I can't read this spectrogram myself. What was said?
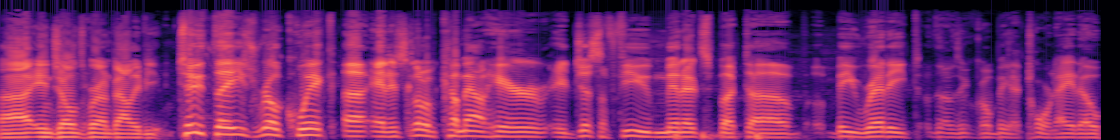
uh, in Jonesboro and Valley View. Two things, real quick, uh, and it's going to come out here in just a few minutes, but uh, be ready. There's going to be a tornado.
